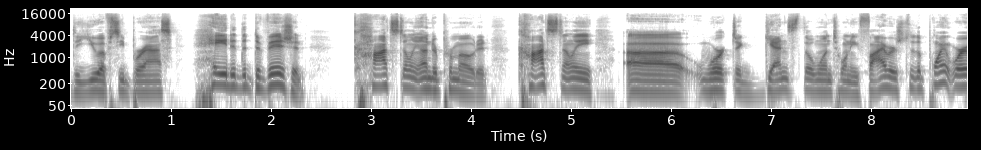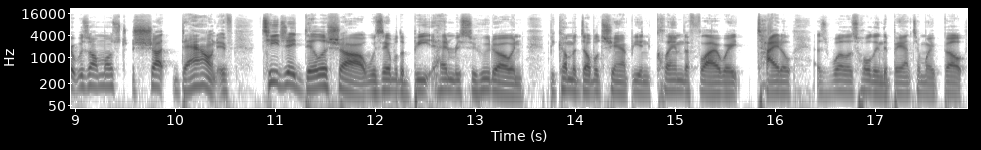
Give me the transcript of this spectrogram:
the UFC brass, hated the division, constantly underpromoted, constantly uh, worked against the 125ers to the point where it was almost shut down. If TJ Dillashaw was able to beat Henry Cejudo and become a double champion, claim the flyweight title as well as holding the bantamweight belt,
